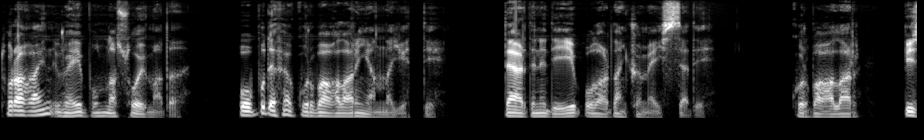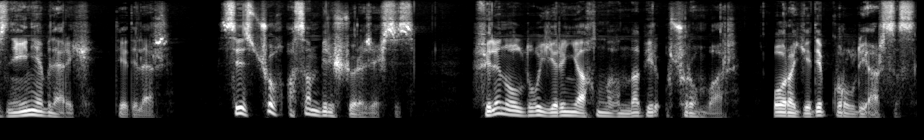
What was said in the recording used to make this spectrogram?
Torağayın ürəyi bununla soymadı. O bu dəfə qurbağaların yanına getdi. Dərdini deyib onlardan kömək istədi. Qurbağalar, biz neyə bilərik, dedilər siz çox asan bir iş görəcəksiniz. Filin olduğu yerin yaxınlığında bir uçurum var. Ora gedib quruldayarsınız.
